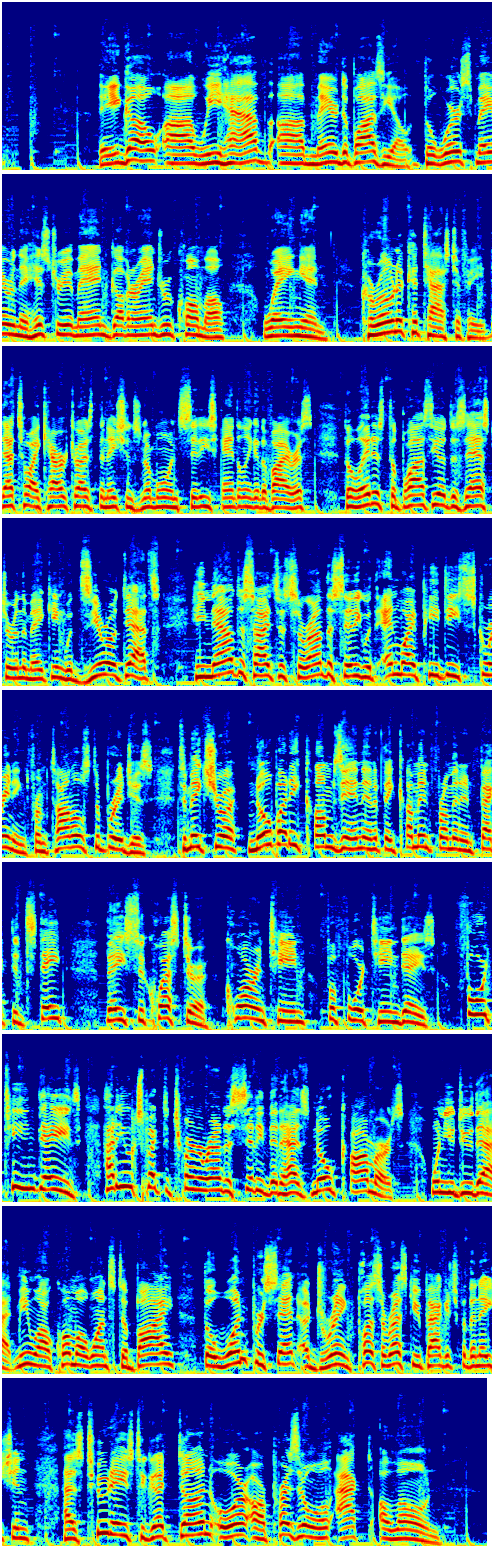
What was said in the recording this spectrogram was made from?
There you go. Uh, we have uh, Mayor de Blasio, the worst mayor in the history of man, Governor Andrew Cuomo, weighing in. Corona catastrophe. That's how I characterize the nation's number one city's handling of the virus. The latest de Blasio disaster in the making with zero deaths. He now decides to surround the city with NYPD screening from tunnels to bridges to make sure nobody comes in. And if they come in from an infected state, they sequester, quarantine for 14 days. 14 days. How do you expect to turn around a city that has no commerce when you do that? Meanwhile, Cuomo wants to buy the 1% a drink plus a rescue package for the nation, has two days to get done, or our president will act alone.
